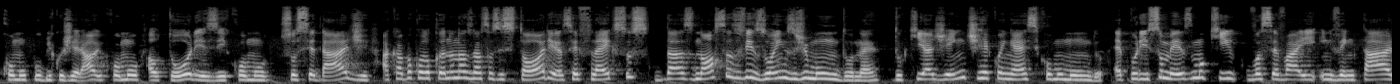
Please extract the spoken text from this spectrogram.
como público geral e como autores e como sociedade, acaba colocando nas nossas histórias reflexos das nossas visões de mundo, né? Do que a gente reconhece como mundo mundo. É por isso mesmo que você vai inventar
